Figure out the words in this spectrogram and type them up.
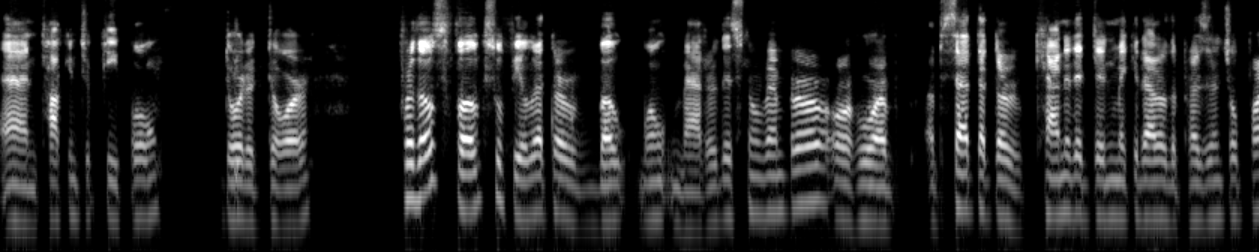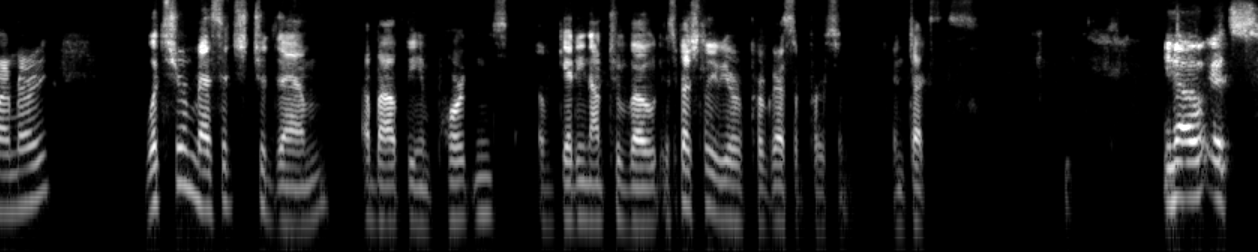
and talking to people door to door. For those folks who feel that their vote won't matter this November, or who are upset that their candidate didn't make it out of the presidential primary, what's your message to them about the importance of getting out to vote, especially if you're a progressive person in Texas? You know, it's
